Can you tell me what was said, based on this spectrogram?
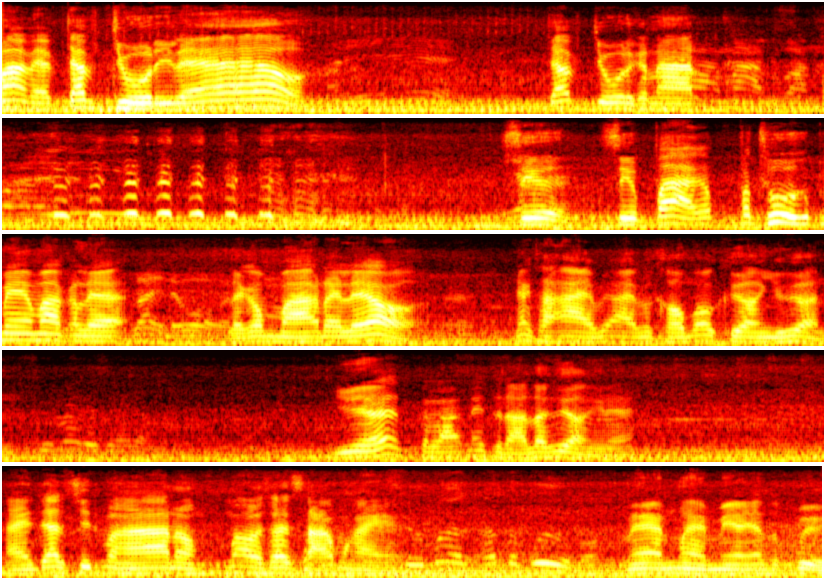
มาแบบจับจูดอีกแล้ว จับจูดขนาดซื้อซื้อป้าก็ปะทูกับแม่มากกันแหละแล้วก็มาร์กได้แล้วยังทางอายไปอายเป็นเขามาเอาเครื่องอยู่เพื่อนอยู่ในตลาดในตลาดละเครื่องอยู่นะไอ้จัดชิดมาหาเนาะมาเอาสายสามมาให้คือเมื่ออัตตะปื้อบ่แม่นเมื่อให้แม่ยังตะปื้อ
